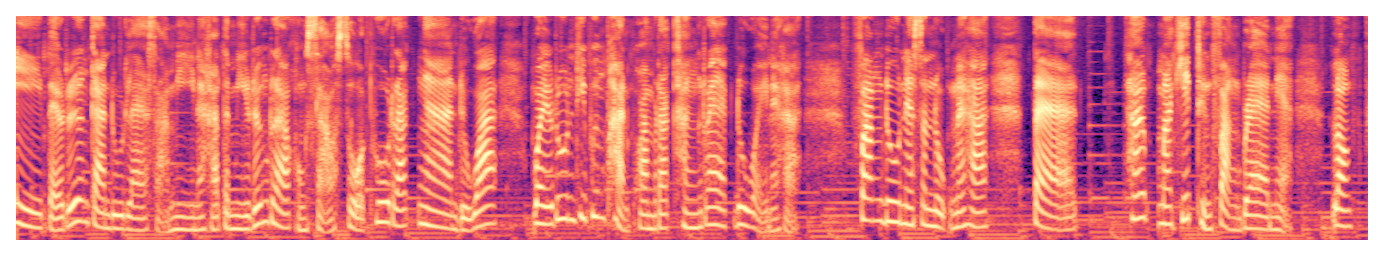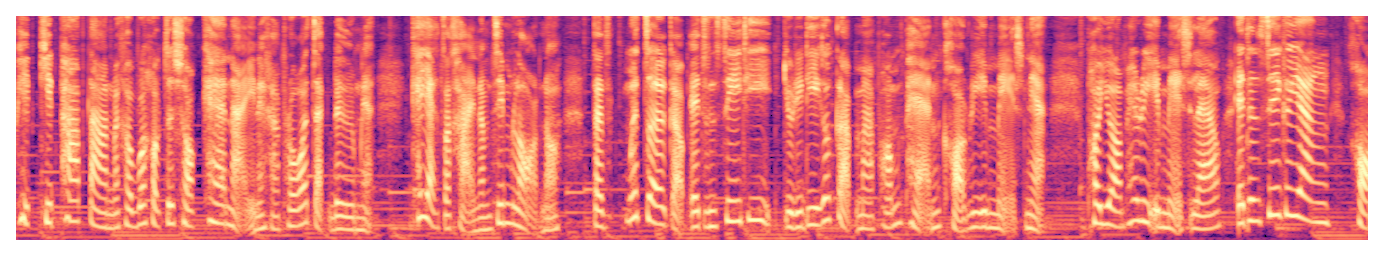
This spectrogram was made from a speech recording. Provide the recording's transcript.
มีแต่เรื่องการดูแลสามีนะคะ แต่มีเรื่องราวของสาวโสดผู้รักงาน หรือว่าวัยรุ่นที่เพิ่งผ่านความรักครั้งแรกด้วยนะคะ ฟังดูเนี่ยสนุกนะคะ แต่ ถ้ามาคิดถึงฝั่งแบรนด์เนี่ยลองพิดคิดภาพตามนะคะว่าเขาจะช็อกแค่ไหนนะคะ เพราะว่าจากเดิมเนี่ยแค่อยากจะขายน้ำจิ้มหลอดเนาะแต่เมื่อเจอกับเอเจนซี่ที่อยู่ดีๆ ก็กลับมาพร้อมแผนขอ reimage เนี่ยพอยอมให้ reimage แล้วเอเจนซี่ก็ยังขอ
